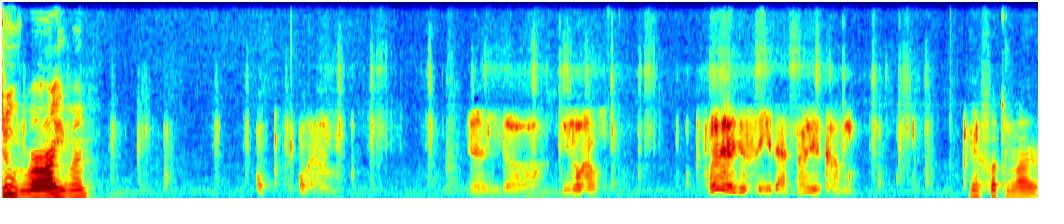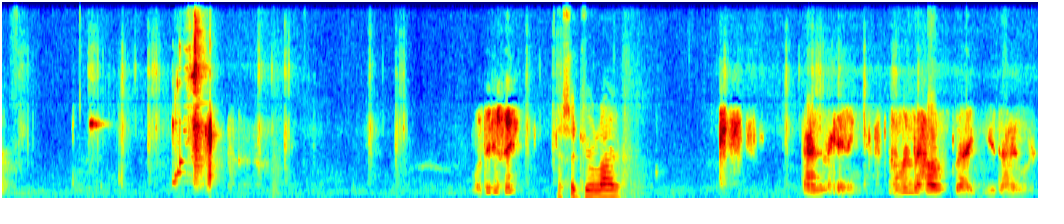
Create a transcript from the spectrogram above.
Dude, where are you, man? Oh, oh, um, and, uh, yellow house. Why did I just say that? Now you're coming. You're a fucking liar. What did you say? I said you're a liar. I'm just kidding. I'm in the house that you died with.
